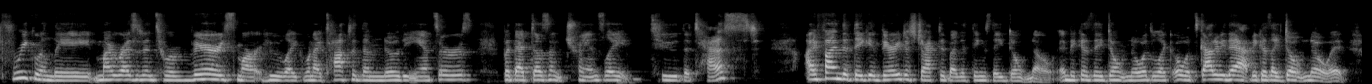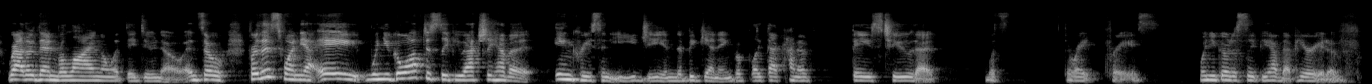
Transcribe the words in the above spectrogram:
frequently my residents who are very smart who like when i talk to them know the answers but that doesn't translate to the test i find that they get very distracted by the things they don't know. And because they don't know it they're like oh it's got to be that because i don't know it rather than relying on what they do know. And so for this one yeah a when you go off to sleep you actually have a increase in eeg in the beginning but like that kind of phase two that what's the right phrase? When you go to sleep you have that period of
